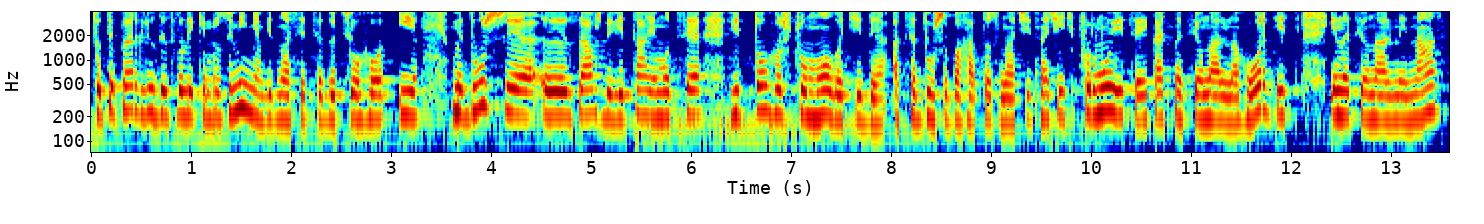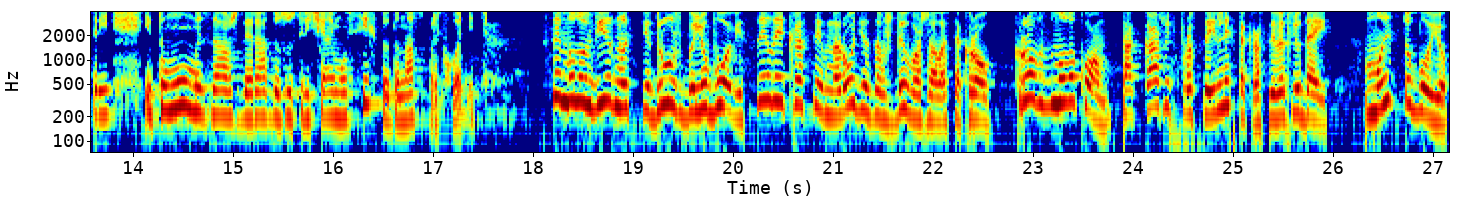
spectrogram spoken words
то тепер люди з великим розумінням відносяться до цього. І ми дуже е, завжди вітаємо це від того, що молодь іде, а це дуже багато значить. Значить, формується якась національна гордість і національний настрій. І тому ми завжди радо зустрічаємо всіх, хто до нас приходить. Символом вірності, дружби, любові, сили і краси в народі завжди вважалася кров. Кров з молоком, так кажуть про сильних та красивих людей. Ми з тобою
